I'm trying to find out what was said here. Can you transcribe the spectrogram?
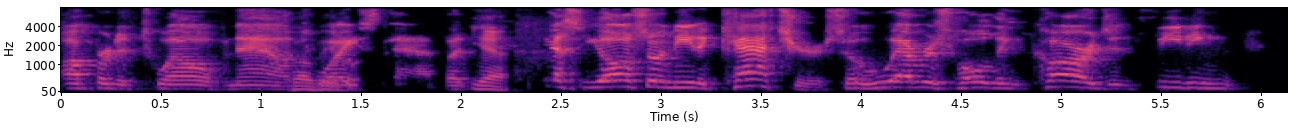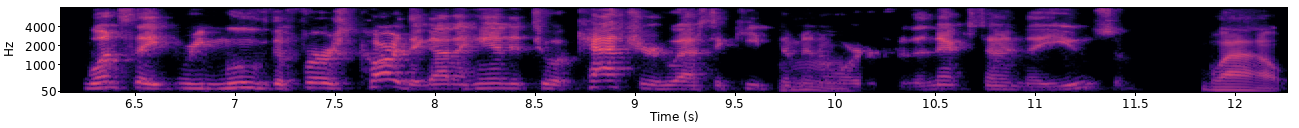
upper to 12 now 12 twice that but Yeah. yes you also need a catcher so whoever's holding cards and feeding once they remove the first card they got to hand it to a catcher who has to keep them in Mhm. order for the next time they use them Wow.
